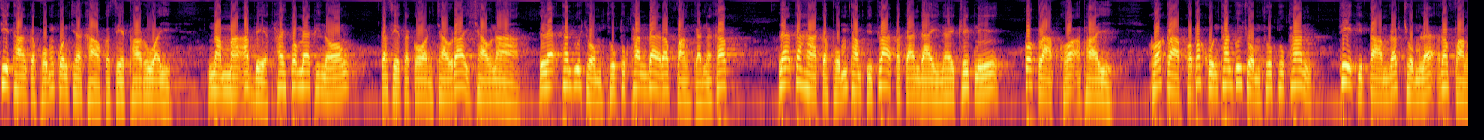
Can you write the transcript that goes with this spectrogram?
ที่ทางกับผมคนแชร์ข่าวเกษตรพารวยนำมาอัปเดตให้พ่อแม่พี่น้อง เกษตรกรชาวไร่ชาวนา และท่านผู้ชมทุกๆทท่านได้รับฟังกันนะครับ และถ้าหากกับผมทำผิดพลาดประการใดในคลิปนี้ ก็กราบขออภัย ขอกราบขอพระคุณท่านผู้ชมทุกๆทท่าน ที่ติดตามรับชมและรับฟัง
